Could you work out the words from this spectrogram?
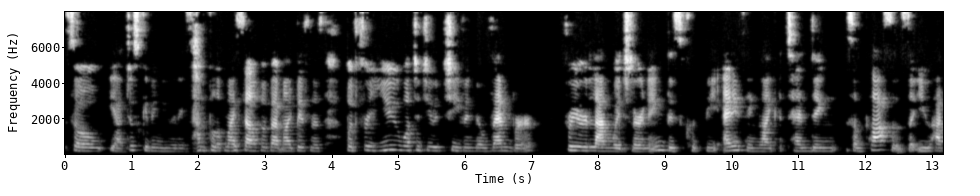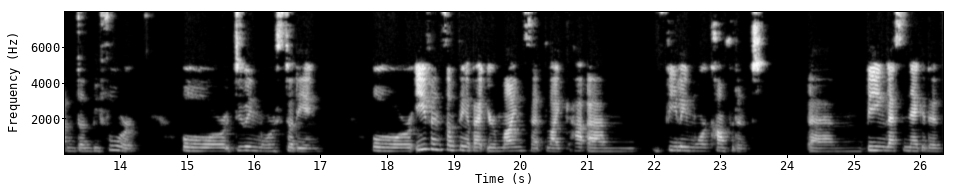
so yeah, just giving you an example of myself about my business. But for you, what did you achieve in November for your language learning? This could be anything like attending some classes that you hadn't done before or doing more studying or even something about your mindset, like, um, feeling more confident um, being less negative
